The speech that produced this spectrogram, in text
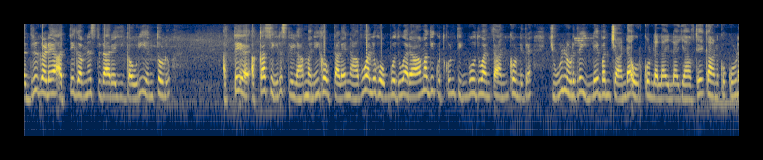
ಎದುರುಗಡೆ ಅತ್ತೆ ಗಮನಿಸ್ತಿದ್ದಾರೆ. ಈ ಗೌರಿ ಎಂತೋಳು, ಅತ್ತೆ, ಅಕ್ಕ ಸೇರಿಸ್ಲಿಲ್ಲ, ಮನೆಗೆ ಹೋಗ್ತಾಳೆ, ನಾವು ಅಲ್ಲಿ ಹೋಗ್ಬೋದು, ಆರಾಮಾಗಿ ಕುತ್ಕೊಂಡು ತಿನ್ಬೋದು ಅಂತ ಅಂದ್ಕೊಂಡಿದ್ರೆ ಇವಳು ನೋಡಿದ್ರೆ ಇಲ್ಲೇ ಬಂದು ಚಾಂಡ ಊರ್ಕೊಂಡ್ಲಲ್ಲ, ಇಲ್ಲ ಯಾವುದೇ ಕಾರಣಕ್ಕೂ ಕೂಡ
